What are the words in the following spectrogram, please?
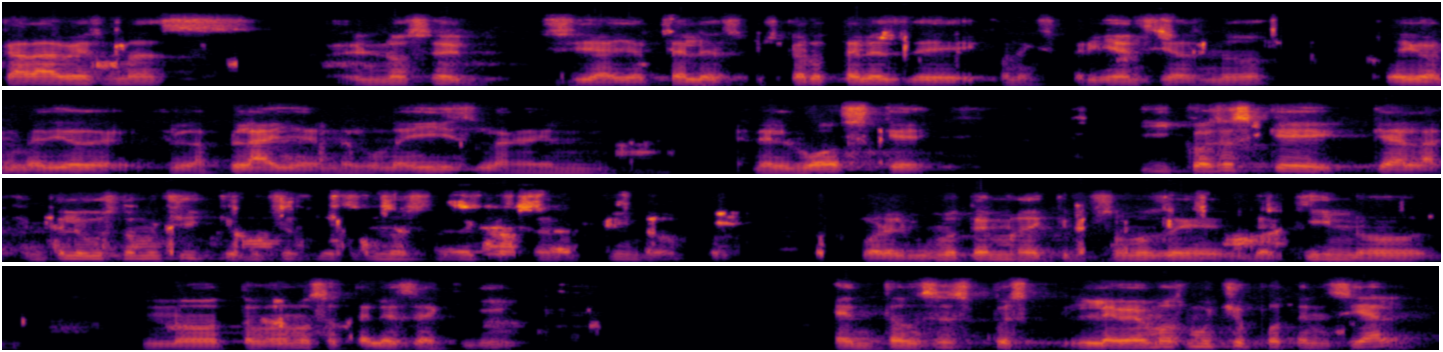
cada vez más, no sé si hay hoteles, buscar hoteles de, con experiencias, ¿no? Digo, en medio de en la playa, en alguna isla, en, en el bosque, y cosas que, que, a la gente le gusta mucho y que muchas veces no sabe que están aquí, ¿no? Por, por, el mismo tema de que somos de, de, aquí, no, no tomamos hoteles de aquí. Entonces, pues le vemos mucho potencial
